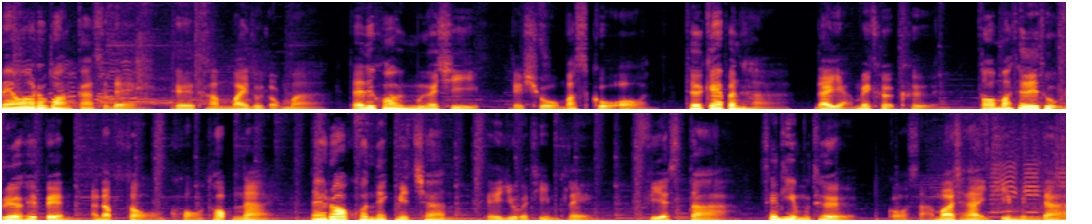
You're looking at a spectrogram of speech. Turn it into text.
แม้ว่าระหว่างการแสดง เธอทำไม้หลุดออกมา แต่ด้วยความเป็นมืออาชีพ The Show Must Go On เธอแก้ปัญหาได้อย่างไม่เคอะเขิน ต่อมาเธอได้ถูกเลือกให้เป็นอันดับ 2 ของท็อป9ในรอบ Connect Mission เธออยู่กับทีมเพลง Fiesta ซึ่งทีมของเธอก็สามารถชนะอีกทีมหนึ่งได้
